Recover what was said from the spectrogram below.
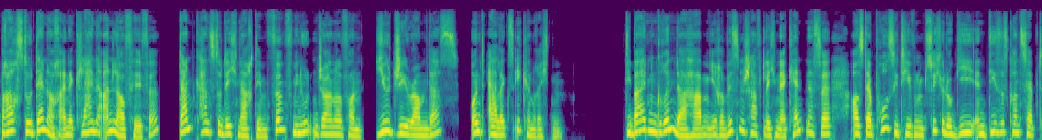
Brauchst du dennoch eine kleine Anlaufhilfe? Dann kannst du dich nach dem 5-Minuten-Journal von Yuji Ramdas und Alex Eakin richten. Die beiden Gründer haben ihre wissenschaftlichen Erkenntnisse aus der positiven Psychologie in dieses Konzept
